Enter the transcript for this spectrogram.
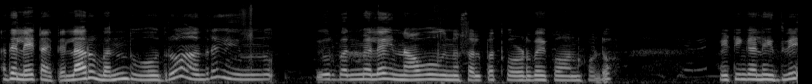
ಅದೇ ಲೇಟ್ ಆಯಿತು. ಎಲ್ಲರೂ ಬಂದು ಹೋದರು ಅಂದರೆ ಇನ್ನು ಇವ್ರು ಬಂದಮೇಲೆ ನಾವು ಇನ್ನು ಸ್ವಲ್ಪ ಹೊತ್ತು ಹೊರಡಬೇಕು ಅಂದ್ಕೊಂಡು ವೇಟಿಂಗಲ್ಲಿ ಇದ್ವಿ.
